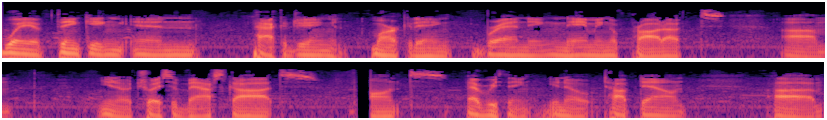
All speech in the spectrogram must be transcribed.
way of thinking in packaging and marketing, branding, naming of products, um, you know, choice of mascots, fonts, everything, you know, top down. Um,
